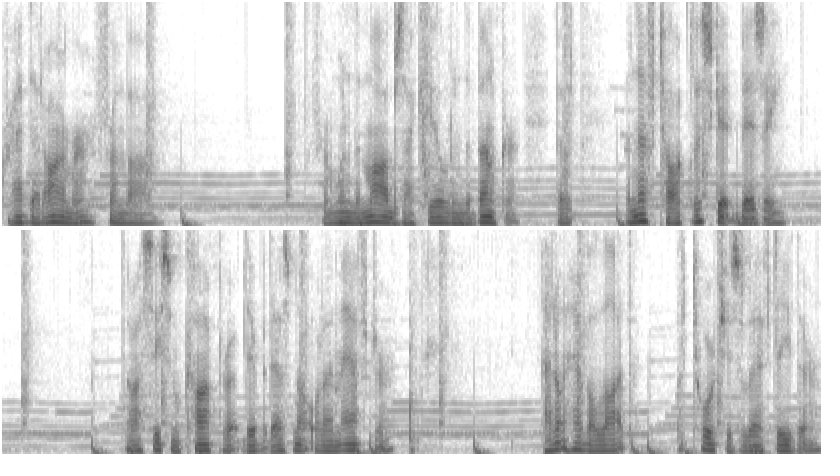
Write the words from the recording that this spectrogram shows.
grabbed that armor from uh, from one of the mobs I killed in the bunker. But enough talk, let's get busy. Oh, I see some copper up there, but that's not what I'm after. I don't have a lot of torches left either.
